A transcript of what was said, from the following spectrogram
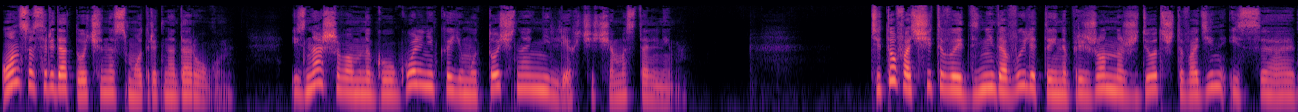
Он сосредоточенно смотрит на дорогу. Из нашего многоугольника ему точно не легче, чем остальным. Титов отсчитывает дни до вылета и напряженно ждет, что в один из э,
